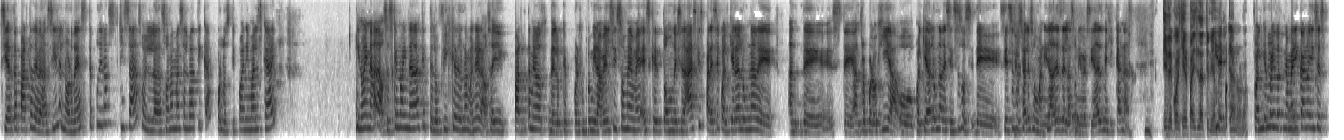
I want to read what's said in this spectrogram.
cierta parte de Brasil, el nordeste, pudieras quizás, o la zona más selvática, por los tipos de animales que hay. Y no hay nada, o sea, es que no hay nada que te lo fije de una manera. O sea, y parte también de lo que, por ejemplo, Mirabel se hizo meme es que todo el mundo dice, ah, es que parece cualquier alumna de, de este, antropología o cualquier alumna de ciencias, de ciencias sociales o humanidades de las universidades mexicanas. Y de cualquier país latinoamericano, ¿no? Cualquier país latinoamericano dices,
